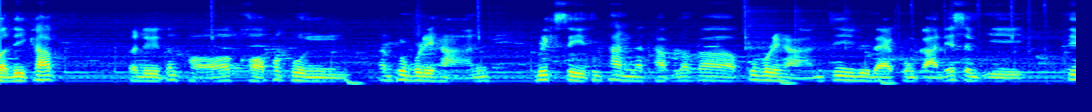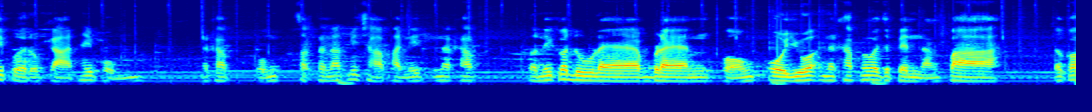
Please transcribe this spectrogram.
วัสดีครับก่อนอื่นต้องขอขอบพระคุณท่านผู้บริหารบริกซีทุกท่านนะครับ แล้วก็ผู้บริหารที่ดูแลโครงการ SME ที่เปิดโอกาสให้ผมนะครับ ผมศักดิ์นัทวิชาพานิชนะครับ ตอนนี้ก็ดูแลแบรนด์ของโอยุนะครับ ไม่ว่าจะเป็นหนังปลาแล้วก็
